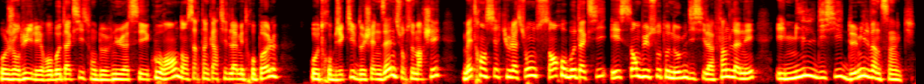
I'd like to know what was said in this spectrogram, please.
Aujourd'hui, les robotaxis sont devenus assez courants dans certains quartiers de la métropole, autre objectif de Shenzhen sur ce marché, mettre en circulation 100 robotaxis et 100 bus autonomes d'ici la fin de l'année et 1000 d'ici 2025.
